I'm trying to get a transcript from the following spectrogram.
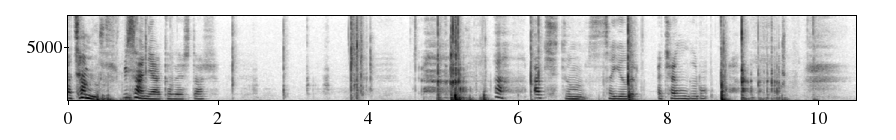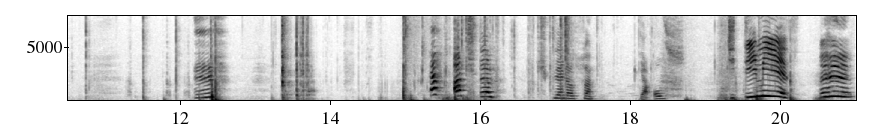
açamıyoruz. Bir saniye arkadaşlar. Heh, açtım sayılır. Açamıyorum. Heh, açtım. Şükürler olsun. Ya of. Ciddi miyiz?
